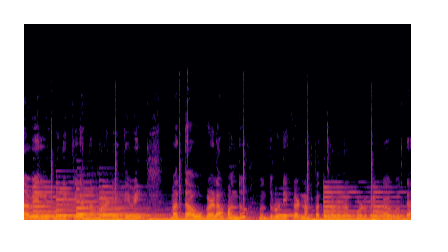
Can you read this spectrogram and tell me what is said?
ನಾವೆಲ್ಲಿ ಹೂಡಿಕೆಯನ್ನು ಮಾಡಿದ್ದೀವಿ ಮತ್ತು ಅವುಗಳ ಒಂದು ದೃಢೀಕರಣ ಪತ್ರವನ್ನು ಕೊಡಬೇಕಾಗುತ್ತೆ.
